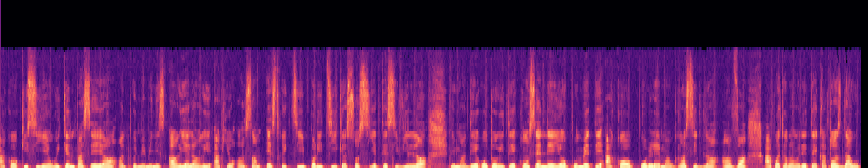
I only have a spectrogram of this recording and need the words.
l'accord qui signé un week-end passé hein, entre Premier ministre Ariel Henry et ensemble instructif politique société civile. Il demandé autorités concernées pour mettre accord problème grand site en vent après le tremblement de terre 14 août.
